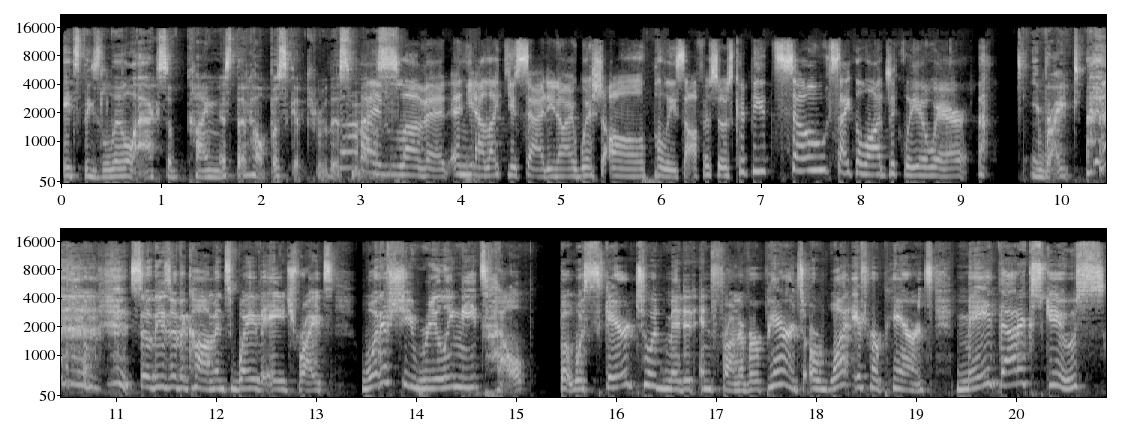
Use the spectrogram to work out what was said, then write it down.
it's these little acts of kindness that help us get through this mess. I love it. And yeah, like you said, you know, I wish all police officers could be so psychologically aware. Right. so these are the comments. Wave H writes, What if she really needs help, but was scared to admit it in front of her parents? Or what if her parents made that excuse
